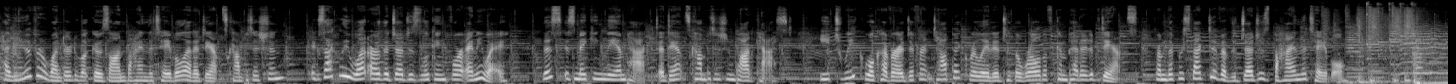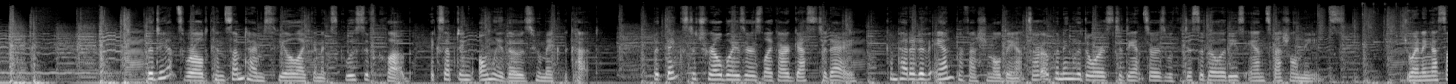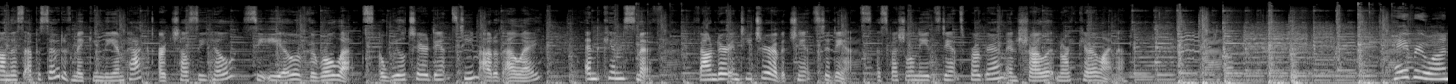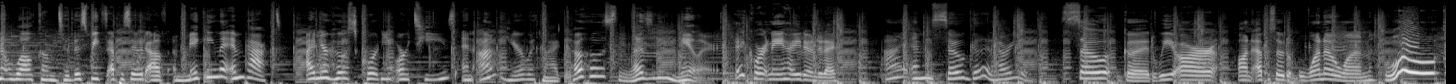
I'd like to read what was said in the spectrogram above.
Have you ever wondered what goes on behind the table at a dance competition? Exactly what are the judges looking for anyway? This is Making the Impact, a dance competition podcast. Each week, we'll cover a different topic related to the world of competitive dance from the perspective of the judges behind the table. The dance world can sometimes feel like an exclusive club, accepting only those who make the cut. But thanks to trailblazers like our guest today, competitive and professional dance are opening the doors to dancers with disabilities and special needs. Joining us on this episode of Making the Impact are Chelsea Hill, CEO of the Rollettes, a wheelchair dance team out of LA, and Kim Smith, founder and teacher of A Chance to Dance, a special needs dance program in Charlotte, North Carolina. Hey everyone, welcome to this week's episode of Making the Impact. I'm your host Courtney Ortiz, and I'm here with my co-host Leslie Naylor. Hey Courtney, how you doing today? I am so good. How are you? So good. We are on episode 101. Woo!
